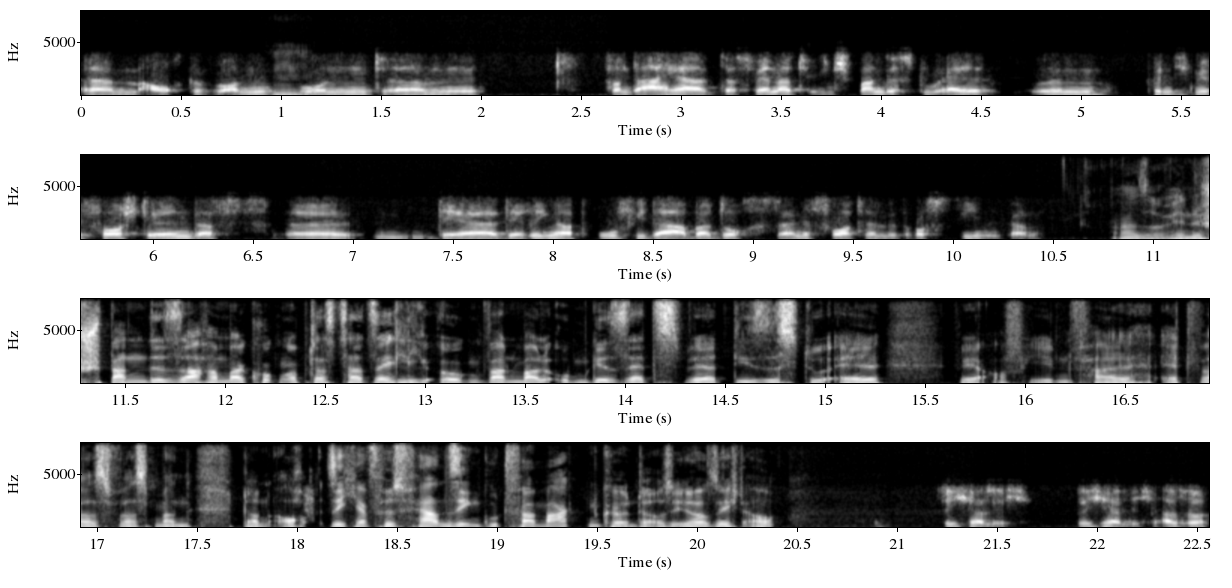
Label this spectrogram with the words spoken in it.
ähm, auch gewonnen. Mhm. Und ähm, von daher, das wäre natürlich ein spannendes Duell. Ähm, könnte ich mir vorstellen, dass äh, der, der Ringer-Profi da aber doch seine Vorteile draus ziehen kann. Also wäre eine spannende Sache. Mal gucken, ob das tatsächlich irgendwann mal umgesetzt wird, dieses Duell. Wäre auf jeden Fall etwas, was man dann auch sicher fürs Fernsehen gut vermarkten könnte. Aus Ihrer Sicht auch? Sicherlich, sicherlich. Also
